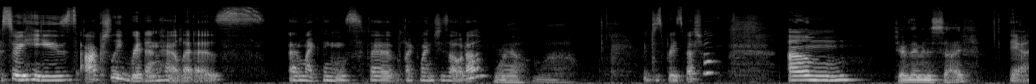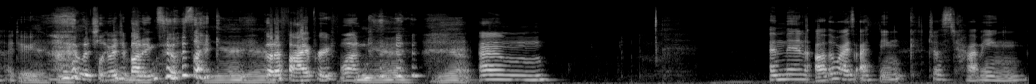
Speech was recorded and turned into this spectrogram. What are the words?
so he's actually written her letters and like things for like when she's older, Wow. Wow. which is pretty special. Um, Do you have them in a safe? Yeah, I do. Yeah, I literally went to Yeah. Bunnings. It was like yeah, yeah. got a fireproof one. Yeah, yeah. Um, and then otherwise, I think just having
